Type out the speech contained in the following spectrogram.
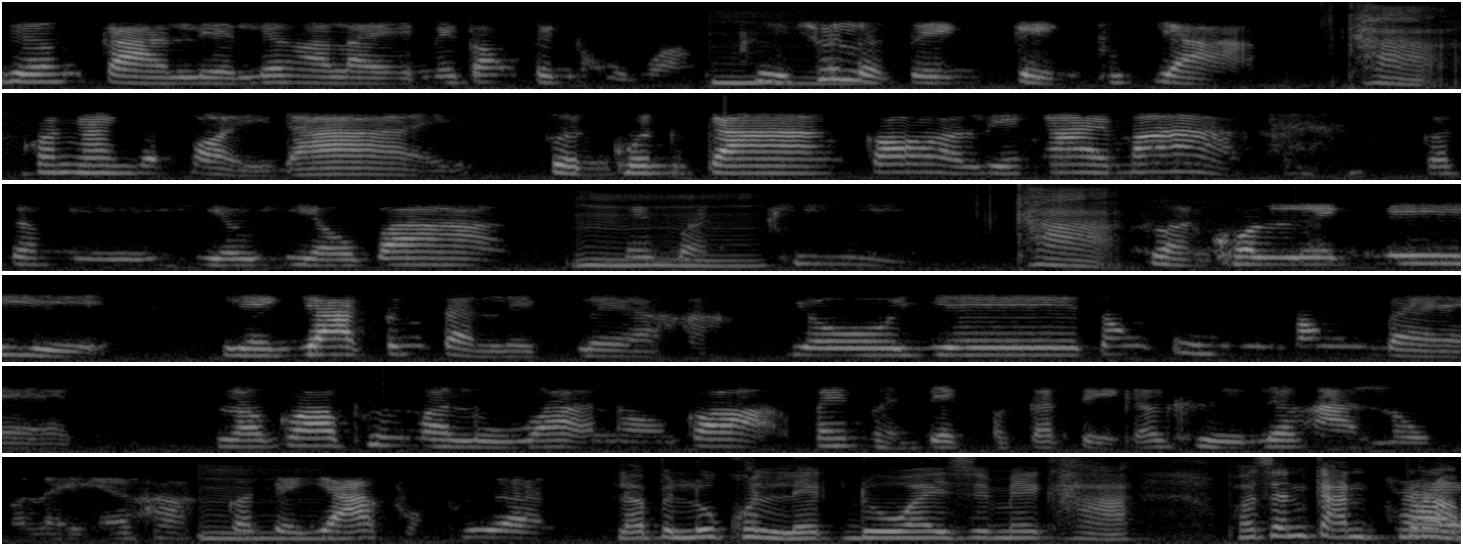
เรื่องการเรียนเรื่องอะไรไม่ต้องเป็นห่วงอืมคือช่วยเหลือตัวเองเก่งทุกอย่าง ค่ะค่อนข้างจะปล่อยได้ ส่วนคนกลางก็เลี้ยงง่ายมาก ก็จะมีเฮียวเฮียวๆบ้างอืมไม่เหมือนพี่ค่ะ ส่วนคนเล็กนี่เลี้ยงยากตั้งแต่เล็กเลยอะค่ะ โยเยต้องอุ้มต้องแบกแล้วก็เพิ่งมารู้ว่าน้องก็ไม่เหมือนเด็กปกติก็คือเรื่องอารมณ์อะไรเงี้ยค่ะอืมก็จะยากกว่าเพื่อน แล้วเป็นลูกคนเล็กด้วยใช่ไหมคะ เพราะฉะนั้นการใช่ปรับ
